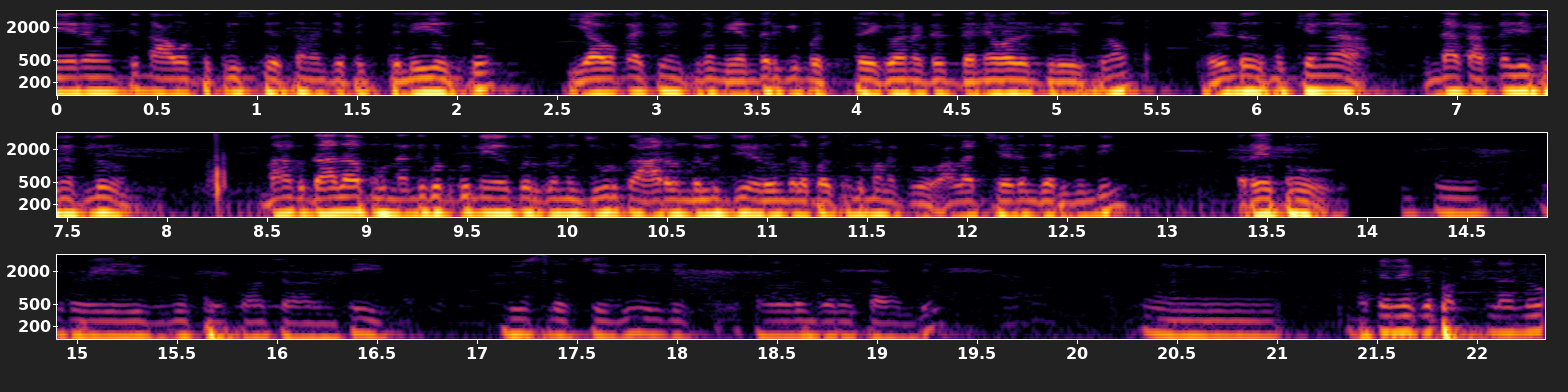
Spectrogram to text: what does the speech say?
నేనేమైతే నా వంతు కృషి చేస్తానని చెప్పేసి తెలియజేస్తూ ఈ అవకాశం ఇచ్చిన మీ అందరికీ ప్రత్యేకమైనటువంటి ధన్యవాదాలు తెలియజేస్తున్నాం. రెండు ముఖ్యంగా ఇందాక అక్క చెప్పినట్లు మనకు దాదాపు నందికొట్టుకు నియోజకవర్గం నుంచి కూడా ఆరు వందల నుంచి ఏడు వందల బస్సులు మనకు అలర్ట్ చేయడం జరిగింది. రేపు నుంచి ఇరవై ఐదు ముప్పై సంవత్సరాల నుండి న్యూస్లో వచ్చేది చదవడం జరుగుతూ ఉంది. బట్టమేక పక్షులను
